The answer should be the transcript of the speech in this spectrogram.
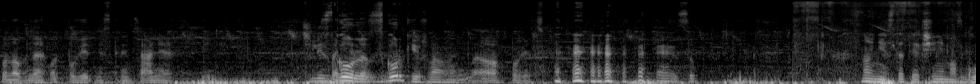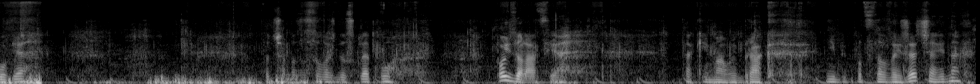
ponowne odpowiednie skręcanie. Czyli z Będzie gór, dobrze. z górki już mamy. No powiedz. Super. No i niestety, jak się nie ma w głowie, zasuwać do sklepu po izolację. Taki mały brak niby podstawowej rzeczy, a jednak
